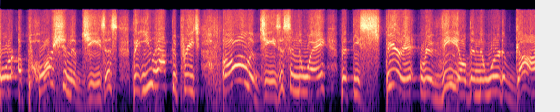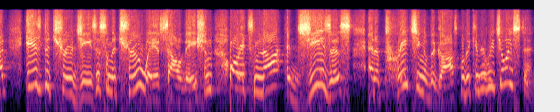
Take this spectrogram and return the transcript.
or a portion of Jesus, but you have to preach all of Jesus in the way that the Spirit revealed in the Word of God is the true Jesus and the true way of salvation, or it's not a Jesus and a preaching of the gospel that can be rejoiced in.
